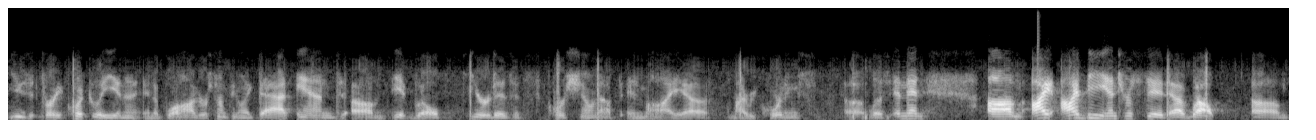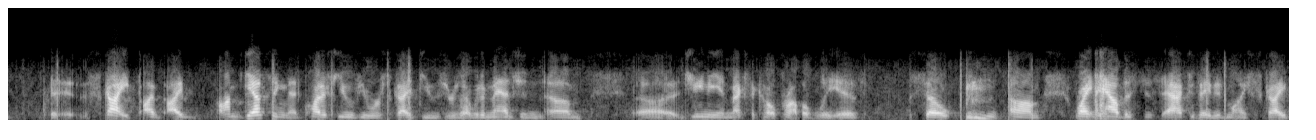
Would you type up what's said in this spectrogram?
use it very quickly in a, in a blog or something like that. And um, it will, here it is, it's of course shown up in my, uh, my recordings uh, list. And then um, I, I'd be interested, uh, well, um, uh, Skype, I, I, I'm guessing that quite a few of you are Skype users. I would imagine um, uh, Jeannie in Mexico probably is. So um, right now this just activated my Skype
